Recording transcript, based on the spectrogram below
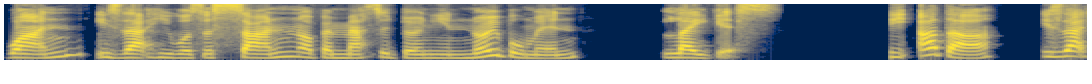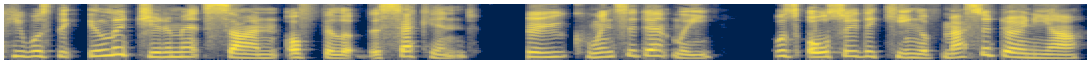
One is that he was a son of a Macedonian nobleman, Lagus. The other is that he was the illegitimate son of Philip II, who, coincidentally, was also the king of Macedonia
